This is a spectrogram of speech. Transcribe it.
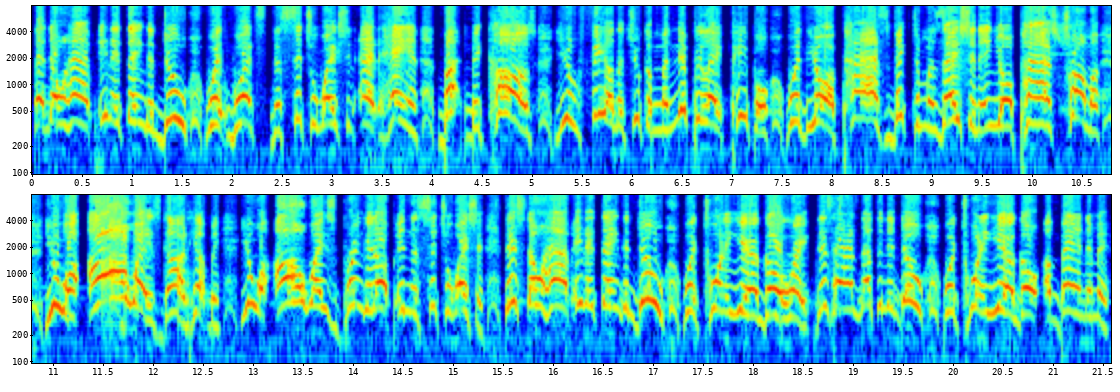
that don't have anything to do with what's the situation at hand. But because you feel that you can manipulate people with your past victimization and your past trauma, you will always, God help me, you will always bring it up in the situation. This don't have anything to do with 20 year ago rape. This has nothing to do with 20 year ago abandonment.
